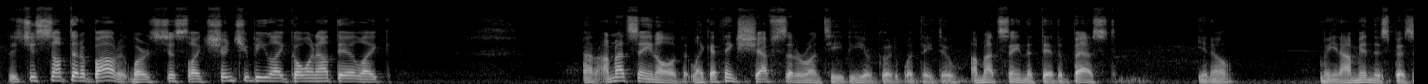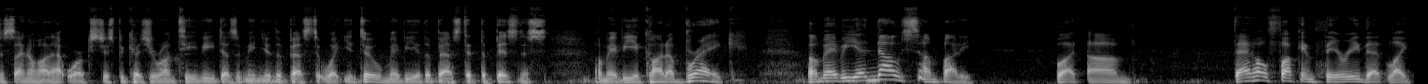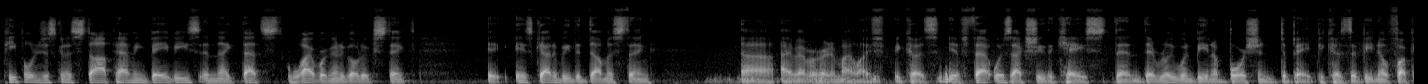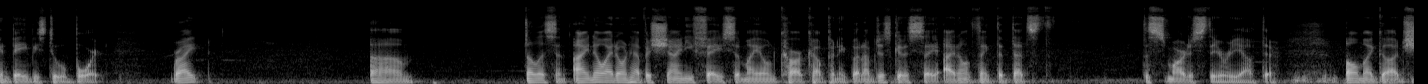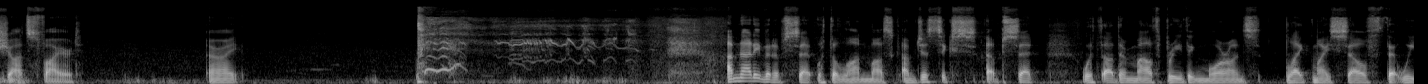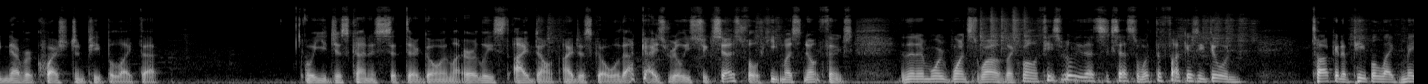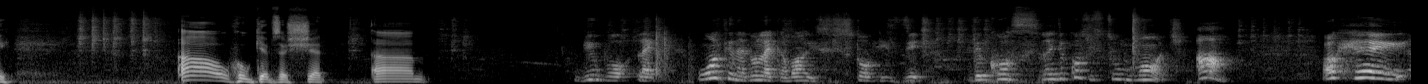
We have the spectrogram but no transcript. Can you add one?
There's just something about it where it's just like, shouldn't you be like going out there like? I don't, I'm not saying all of it. Like I think chefs that are on TV are good at what they do. I'm not saying that they're the best. You know, I mean, I'm in this business. I know how that works. Just because you're on TV doesn't mean you're the best at what you do. Maybe you're the best at the business, or maybe you caught a break, or maybe you know somebody. But um, that whole fucking theory that like people are just going to stop having babies and like that's why we're going to go to extinct, it, it's got to be the dumbest thing uh, I've ever heard in my life. Because if that was actually the case, then there really wouldn't be an abortion debate because there'd be no fucking babies to abort, right? Um, now listen, I know I don't have a shiny face in my own car company, but I'm just going to say I don't think that that's the smartest theory out there. Oh my God, shots fired. All right. I'm not even upset with Elon Musk. I'm just ex- upset with other mouth breathing morons like myself that we never question people like that. Where you just kind of sit there going, like, or at least I don't. I just go, well, that guy's really successful. He must know things. And then every once in a while, I was like, well, if he's really that successful, what the fuck is he doing talking to people like me. Oh, who gives a shit? Um, like one thing I don't like about his stock is the the cost. Like the cost is too much. Ah, okay.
